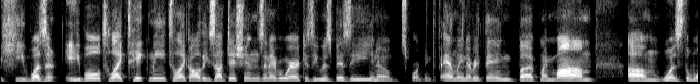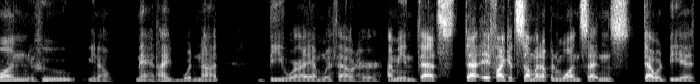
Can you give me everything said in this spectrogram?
he wasn't able to like take me to like all these auditions and everywhere cuz he was busy, you know, supporting the family and everything, but my mom um was the one who, you know, man, I would not be where I am without her. I mean, that's that if I could sum it up in one sentence, that would be it.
